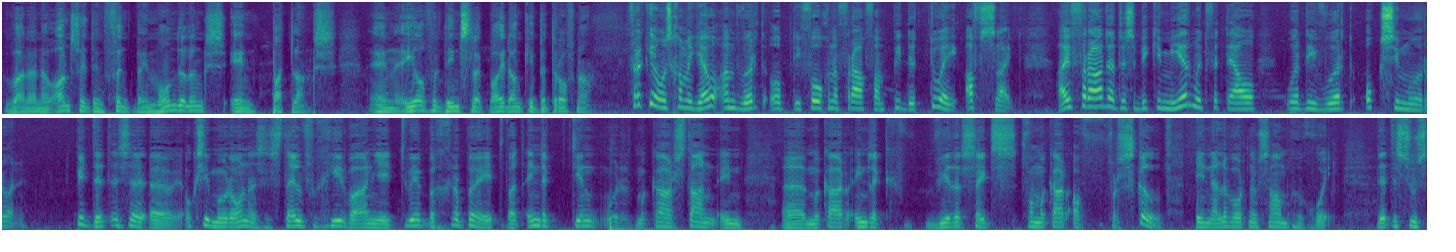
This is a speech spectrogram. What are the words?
wat dan nou aansluiting vind by mondelings en padlangs. En heel verdienstelik, baie dankie Petrofna. Frikkie, ons gaan met jou antwoord op die volgende vraag van Piet de Tooi afsluit. Hy vra dat ons 'n bietjie meer moet vertel oor die woord oksimoron. Piet, dit is 'n uh, oksimoron is 'n stylfiguur waarin jy twee begrippe het wat eintlik teenoor mekaar staan en uh mekaar eintlik wederzijds van mekaar af verskil en hulle word nou saamgegooi. Dit is soos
